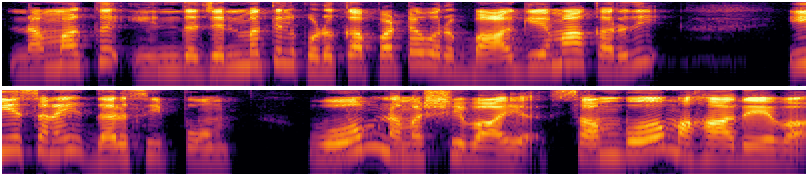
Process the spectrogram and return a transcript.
நமக்கு இந்த ஜென்மத்தில் கொடுக்கப்பட்ட ஒரு பாக்கியமாக கருதி ஈசனை தரிசிப்போம். ஓம் நம சிவாய. சம்போ மகாதேவா.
